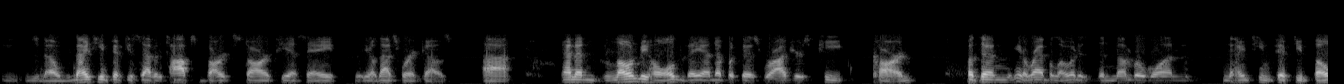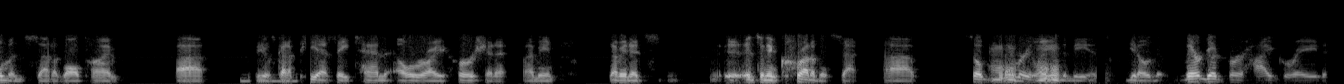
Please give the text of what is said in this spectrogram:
you know 1957 Topps Bart Starr PSA, you know that's where it goes. Uh, and then lo and behold, they end up with this Rogers Peet card. But then you know right below it is the number one 1950 Bowman set of all time. Uh, you know, it's got a PSA 10 Elroy Hirsch in it. I mean, I mean it's it's an incredible set. Uh, so mm-hmm. memory lane to me is you know they're good for high grade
